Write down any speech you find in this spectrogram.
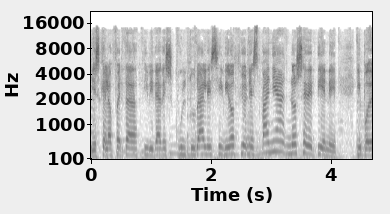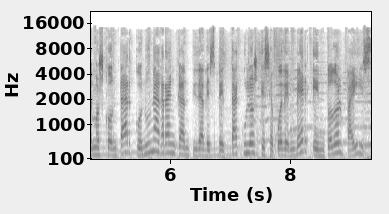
Y es que la oferta de actividades culturales y de ocio en España no se detiene y podemos contar con una gran cantidad de espectáculos que se pueden ver en todo el país.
